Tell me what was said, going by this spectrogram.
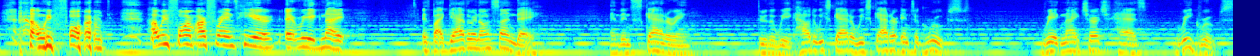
how we formed, how we form our friends here at Reignite is by gathering on Sunday and then scattering through the week. How do we scatter? We scatter into groups. Reignite Church has regroups.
